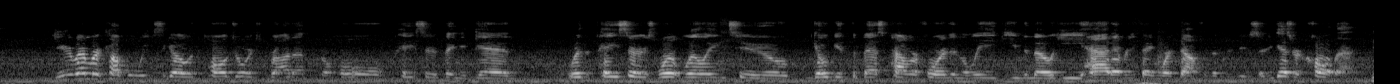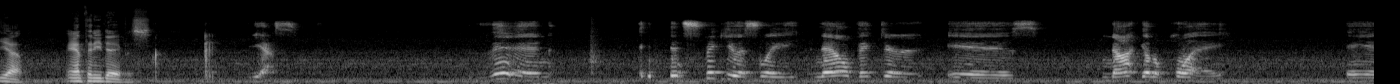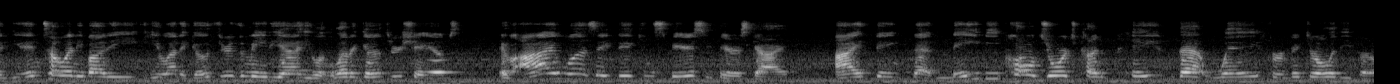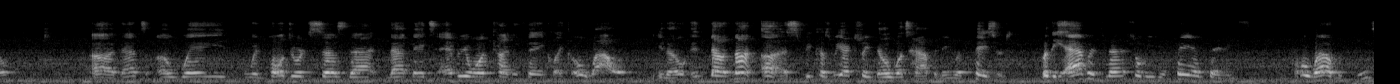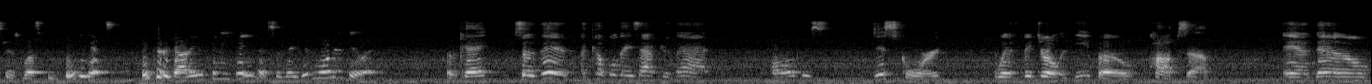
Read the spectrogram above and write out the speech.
Do you remember a couple weeks ago when Paul George brought up the whole Pacer thing again, where the Pacers weren't willing to go get the best power forward in the league, even though he had everything worked out for them to do so? Do you guys recall that? Yeah, Anthony Davis. Yes. Then, conspicuously, now Victor is not going to play. And he didn't tell anybody. He let it go through the media. He let it go through Shams. If I was a big conspiracy theorist guy, I think that maybe Paul George kind of paved that way for Victor Oladipo. Uh, that's a way when Paul George says that, that makes everyone kind of think like, oh wow, you know. And now not us because we actually know what's happening with the Pacers, but the average national media fan thinks, oh wow, the Pacers must be idiots. They could have got Anthony Davis and they didn't want to do it. Okay, so then a couple days after that, all this discord with Victor Oladipo pops up, and now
